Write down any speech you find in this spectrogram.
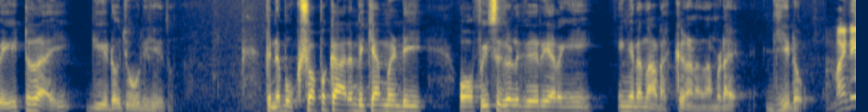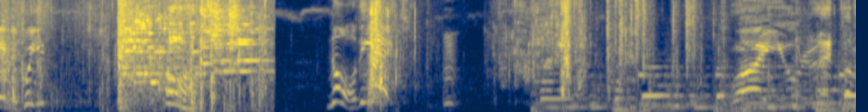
വെയിറ്ററായി ഗീഡോ ജോലി ചെയ്തു പിന്നെ ബുക്ക് ഷോപ്പൊക്കെ ആരംഭിക്കാൻ വേണ്ടി ഓഫീസുകൾ കയറി ഇറങ്ങി ഇങ്ങനെ നടക്കുകയാണ് നമ്മുടെ Guido My name is Will. No, the eggs! Why, you little.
